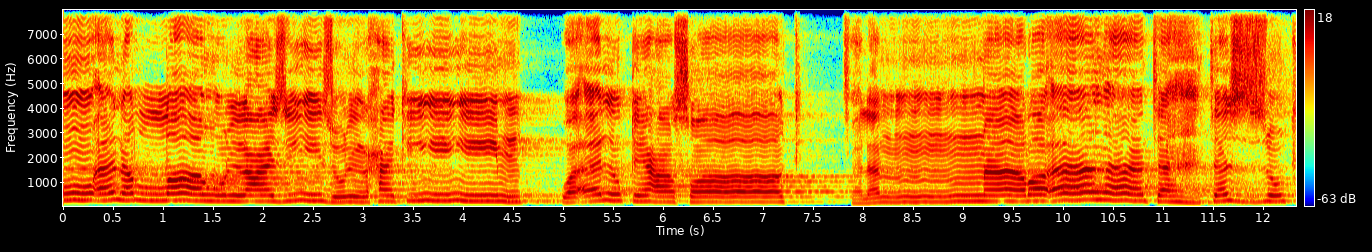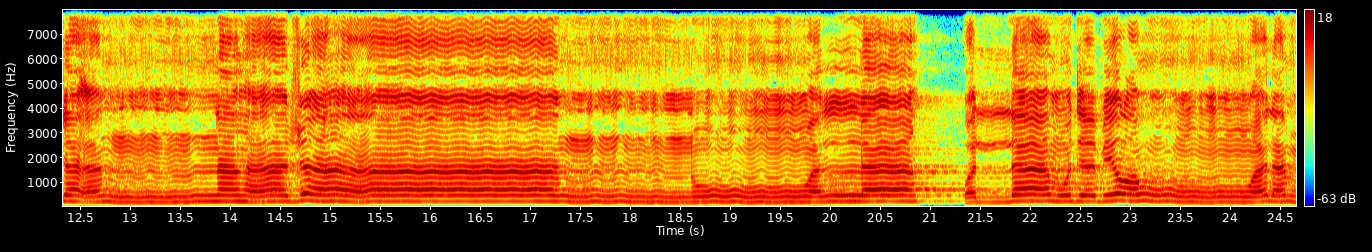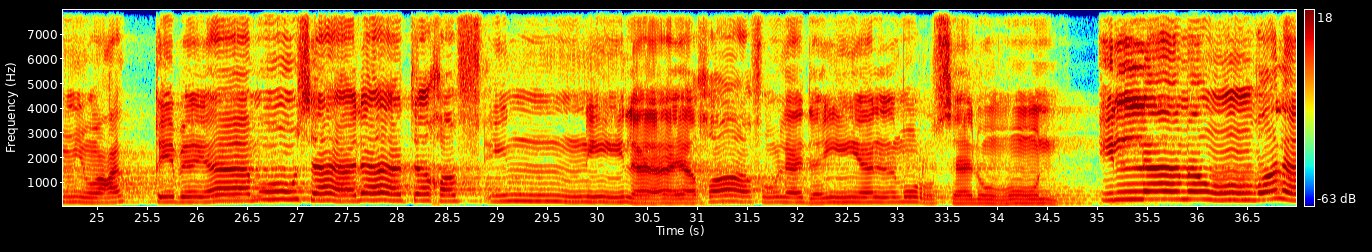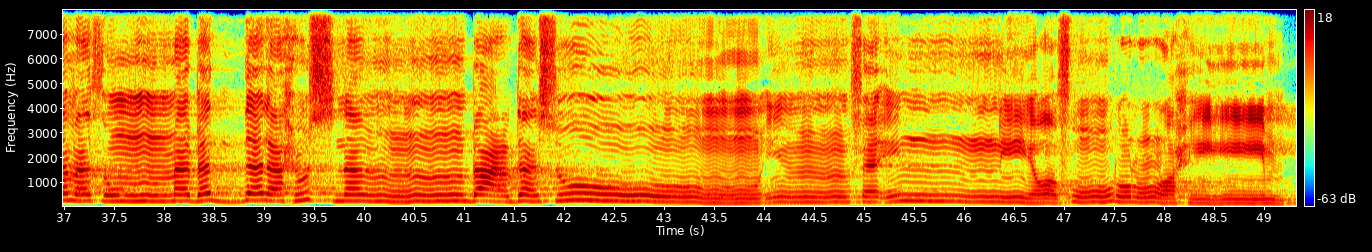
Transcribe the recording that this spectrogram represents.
أنا الله العزيز الحكيم وألق عصاك. فلما رآها تهتز كأنها جان. ولا ولا مدبرا ولم يعقب عقب يا موسى لا تخف إني لا يخاف لدي المرسلون. إلا من ظلم ثم بدل حسنا بعد سوء فإني غفور رحيم.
